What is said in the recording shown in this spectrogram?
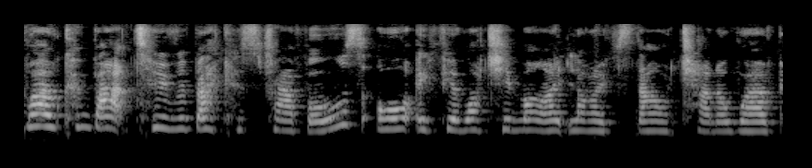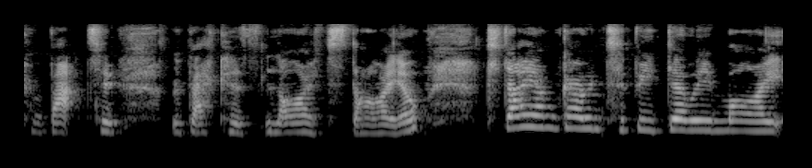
Welcome back to Rebecca's Travels or if you're watching my lifestyle channel, welcome back to Rebecca's Lifestyle. Today I'm going to be doing my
